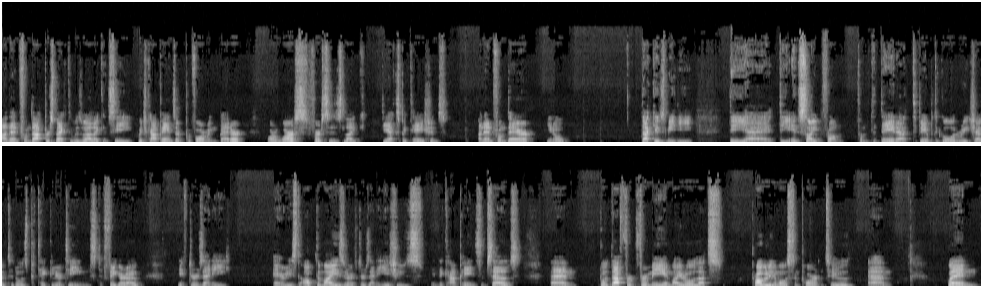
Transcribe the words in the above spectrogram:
and then from that perspective as well, I can see which campaigns are performing better or worse versus like the expectations, and then from there, you know, that gives me the the uh, the insight from from the data to be able to go and reach out to those particular teams to figure out if there's any areas to optimize or if there's any issues in the campaigns themselves. Um, but that for, for me in my role, that's probably the most important tool. Um, when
